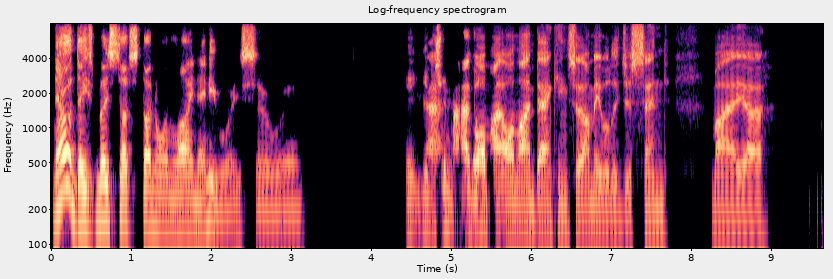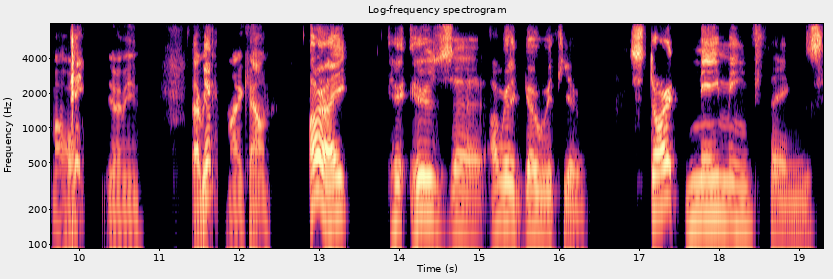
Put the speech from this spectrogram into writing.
Nowadays, most stuff's done online anyway, so uh, it, it I, I have all my online banking, so I'm able to just send my uh my whole, you know what I mean, everything to my accountant. All right. Here, here's uh, I'm going to go with you. Start naming things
